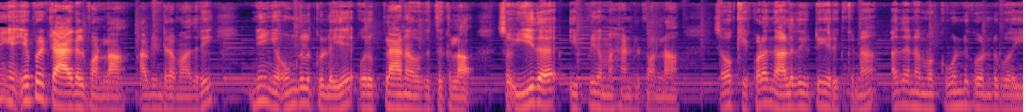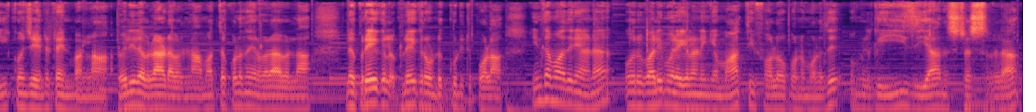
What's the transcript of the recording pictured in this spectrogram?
நீங்கள் எப்படி டேக்கிள் பண்ணலாம் அப்படின்ற மாதிரி நீங்கள் உங்களுக்குள்ளேயே ஒரு பிளானை வகுத்துக்கலாம். ஸோ இதை இப்படி நம்ம ஹேண்டில் பண்ணலாம். ஸோ ஓகே குழந்தை அழுதுகிட்டே இருக்குன்னா அதை நம்ம கொண்டு கொண்டு போய் கொஞ்சம் என்டர்டைன் பண்ணலாம். வெளியில் விளையாட விடலாம். மற்ற குழந்தைகள் விளையாட விடலாம். இல்லை ப்ளே ப்ளே கிரவுண்டுக்கு கூட்டிகிட்டு போகலாம். இந்த மாதிரியான ஒரு வழிமுறைகளை நீங்கள் மாற்றி ஃபாலோ பண்ணும்பொழுது உங்களுக்கு ஈஸியாக அந்த ஸ்ட்ரெஸ்லாம்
